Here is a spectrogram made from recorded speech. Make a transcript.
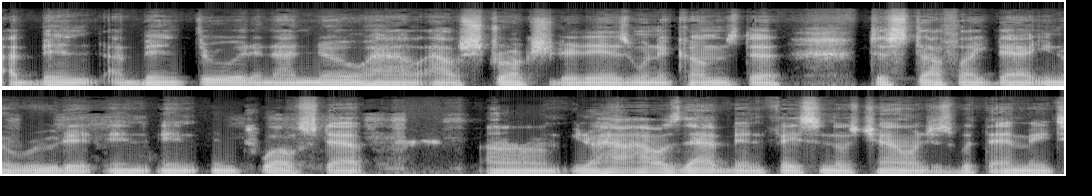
I've been I've been through it, and I know how how structured it is when it comes to to stuff like that. You know, rooted in in, in twelve step. Um, you know, how how has that been facing those challenges with the MAT?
